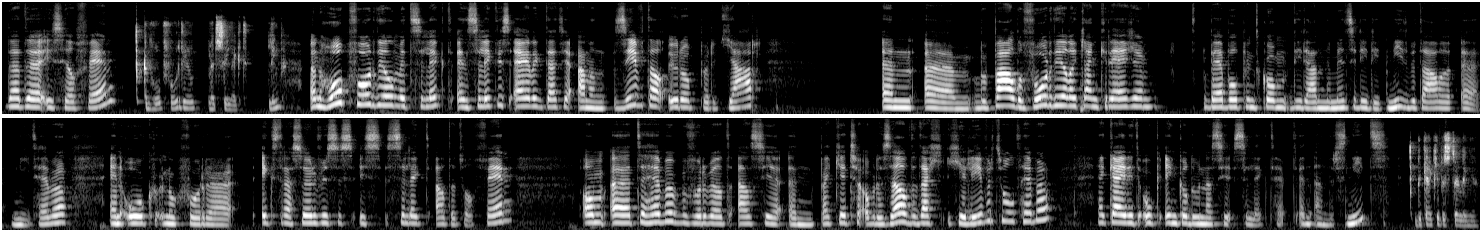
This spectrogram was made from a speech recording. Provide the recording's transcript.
Dat uh, is heel fijn. Een hoop voordeel met Select. Link. Een hoop voordeel met Select. En Select is eigenlijk dat je aan een zevental euro per jaar een um, bepaalde voordelen kan krijgen bij bol.com die dan de mensen die dit niet betalen uh, niet hebben. En ook nog voor uh, extra services is Select altijd wel fijn om uh, te hebben. Bijvoorbeeld als je een pakketje op dezelfde dag geleverd wilt hebben, dan kan je dit ook enkel doen als je Select hebt en anders niet. Bekijk je bestellingen.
